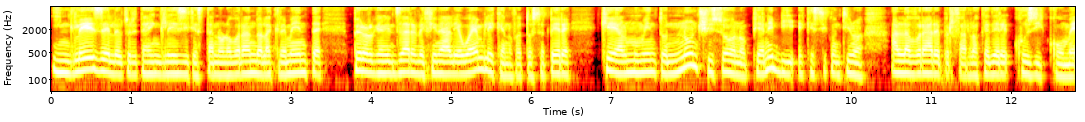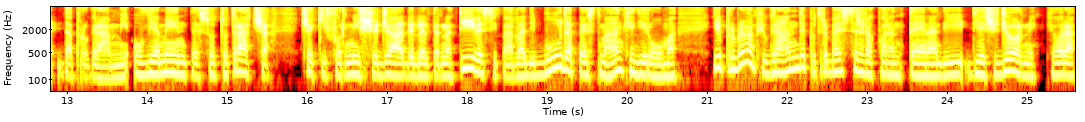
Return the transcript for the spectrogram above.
inglese e le autorità inglesi che stanno lavorando alacremente per organizzare le finali a Wembley che hanno fatto sapere che al momento non ci sono piani B e che si continua a lavorare per farlo accadere così come da programmi. Ovviamente sotto traccia c'è chi fornisce già delle alternative, si parla di Budapest ma anche di Roma. Il problema più grande potrebbe essere la quarantena di 10 giorni, che ora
